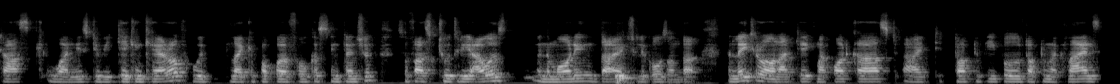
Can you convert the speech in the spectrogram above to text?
task one needs to be taken care of with like a proper focused intention. So first two three hours in the morning that actually goes on that. And later on i take my podcast I talk to people talk to my clients.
